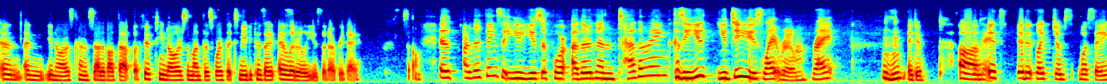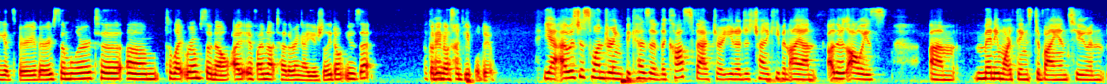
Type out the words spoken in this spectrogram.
and and you know I was kind of sad about that, but fifteen dollars a month is worth it to me because I, I literally use it every day. So Is- Are there things that you use it for other than tethering? Because you you you do use Lightroom, right? hmm I do. Um, Okay. It's it, it like Jim was saying. It's very very similar to um, to Lightroom. So no, I, if I'm not tethering, I usually don't use it. But I Okay. know some people do. Yeah, I was just wondering because of the cost factor, you know, just trying to keep an eye on. uh, There's always um, many more things to buy into and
